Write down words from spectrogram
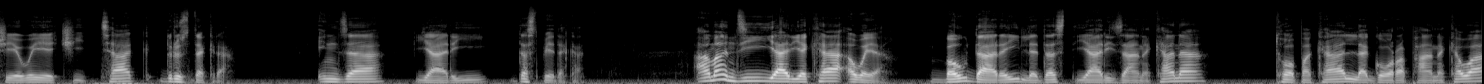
شێوەیەکی چاک دروست دەکرا ئینجا یاری دەست پێ دەکات ئامانجی یاریەکە ئەوەیە بەو دارەی لە دەست یاریزانەکانا تۆپەکە لە گۆڕەپانەکەوە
